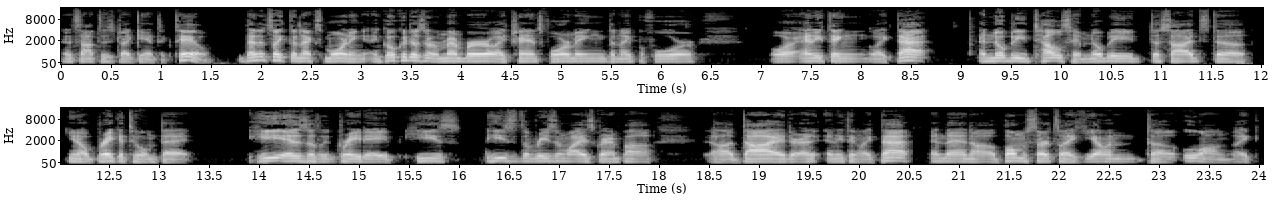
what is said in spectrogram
And it's not this gigantic tail. Then it's like the next morning and Goku doesn't remember like transforming the night before or anything like that and nobody tells him, nobody decides to, you know, break it to him that he is a great ape. He's, he's the reason why his grandpa, uh, died or anything like that. And then, uh, Bulma starts like yelling to Oolong, like,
